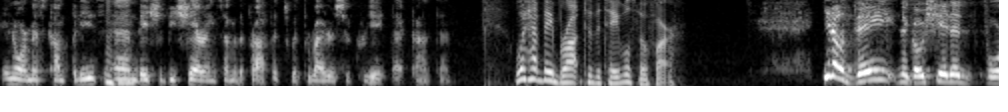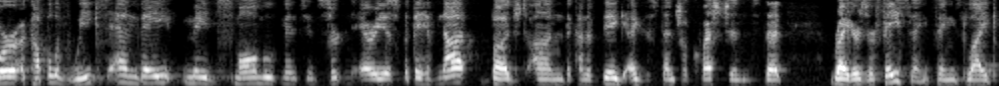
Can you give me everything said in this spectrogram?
enormous companies, mm-hmm. and they should be sharing some of the profits with the writers who create that content. What have they brought to the table so far? You know, they negotiated for a couple of weeks and they made small movements in certain areas, but they have not budged on the kind of big existential questions that writers are facing. Things like,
